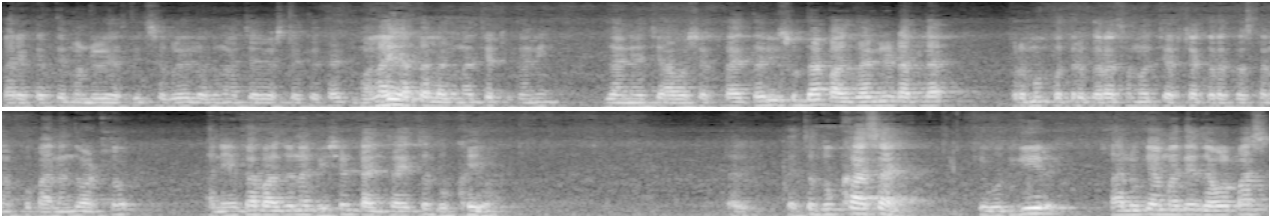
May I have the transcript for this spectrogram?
कार्यकर्ते मंडळी असतील सगळे लग्नाच्या व्यस्ततेत आहेत. मलाही आता लग्नाच्या ठिकाणी जाण्याची आवश्यकता आहे. तरीसुद्धा पाच दहा मिनिट आपल्या प्रमुख पत्रकारासमोर चर्चा करत असताना खूप आनंद वाटतो आणि एका बाजूनं भीषण टंचाईचं दुःखही वाटतं. तर त्याचं दुःख असं आहे की उदगीर तालुक्यामध्ये जवळपास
